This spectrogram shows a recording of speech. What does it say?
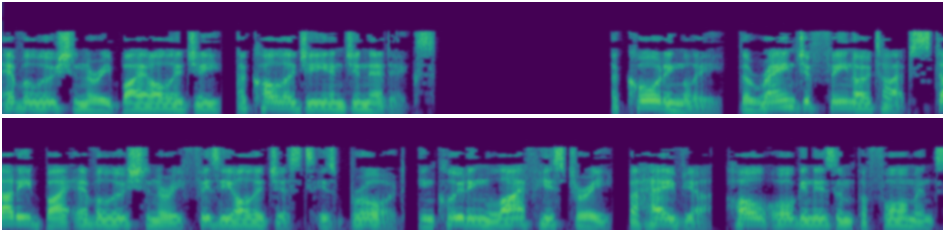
evolutionary biology, ecology and genetics. Accordingly, the range of phenotypes studied by evolutionary physiologists is broad, including life history, behavior, whole organism performance,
